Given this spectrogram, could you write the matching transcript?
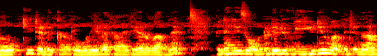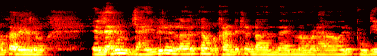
നോക്കിയിട്ട് എടുക്കാം. റോണിയുടെ കാര്യമാണ് പറഞ്ഞത്. പിന്നെ ഗൈസ് ഓൾറെഡി ഒരു വീഡിയോ വന്നിട്ടുണ്ട്. നമുക്കറിയാലോ. എല്ലാവരും ലൈവിലുള്ളവർക്ക് കണ്ടിട്ടുണ്ടാവും എന്തായാലും നമ്മുടെ ആ ഒരു പുതിയ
